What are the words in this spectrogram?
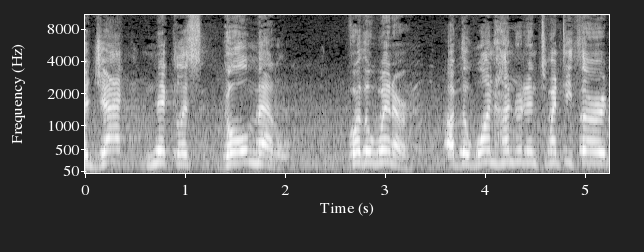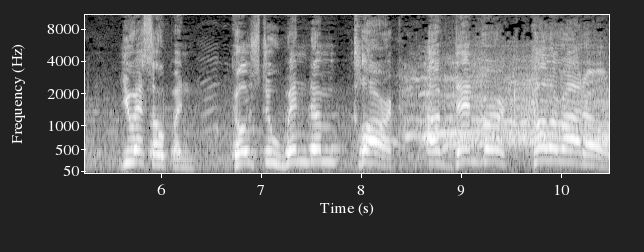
The Jack Nicklaus Gold Medal for the winner of the 123rd U.S. Open goes to Wyndham Clark of Denver, Colorado.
